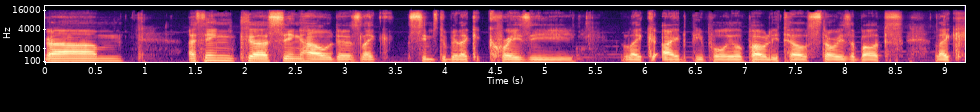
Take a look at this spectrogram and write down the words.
Um, I think uh, seeing how there's like seems to be like a crazy, like eyed people, he'll probably tell stories about like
